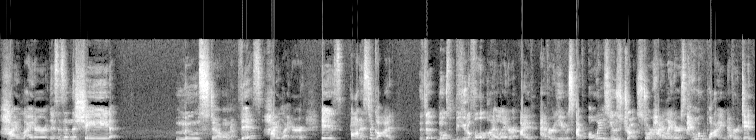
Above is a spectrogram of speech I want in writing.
highlighter. This is in the shade Moonstone. This highlighter is honest to God, the most beautiful highlighter I've ever used. I've always used drugstore highlighters. I don't know why I never did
